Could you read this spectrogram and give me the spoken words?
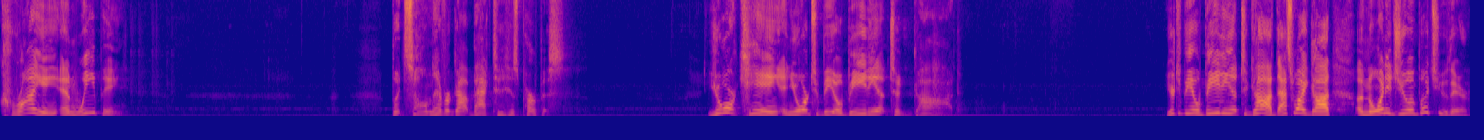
crying and weeping. But Saul never got back to his purpose. You're king and you're to be obedient to God. You're to be obedient to God. That's why God anointed you and put you there.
